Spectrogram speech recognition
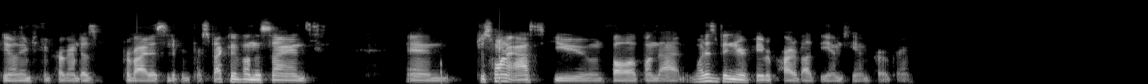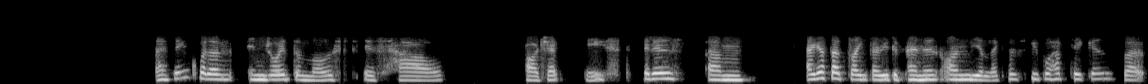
you know, the MTM program does provide us a different perspective on the science, and just want to ask you and follow up on that. What has been your favorite part about the MTM program? I think what I've enjoyed the most is how project based it is. Um, I guess that's like very dependent on the electives people have taken, but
